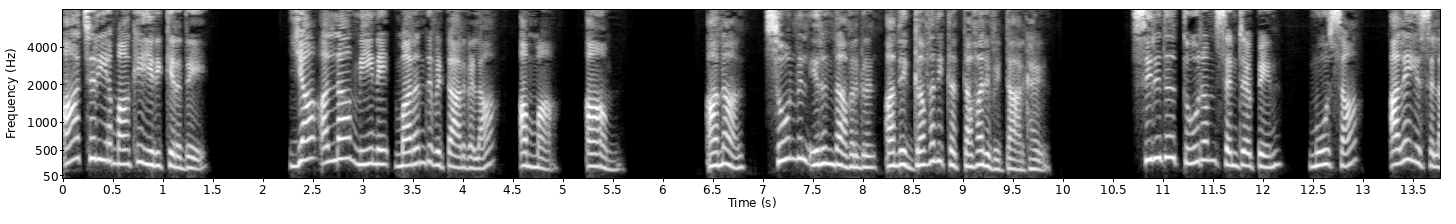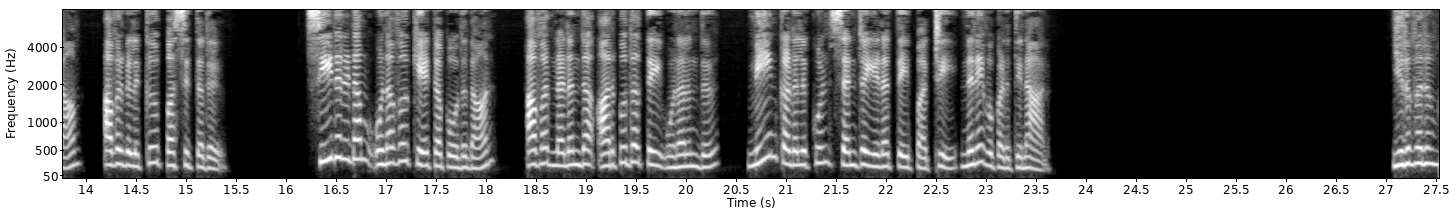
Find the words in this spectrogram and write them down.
ஆச்சரியமாக இருக்கிறதே. யா அல்லாஹ் மீனை மறந்துவிட்டார்களா அம்மா ஆம். ஆனால் சோன்வில் இருந்த அவர்கள் அதை கவனிக்க தவறிவிட்டார்கள். சிறிது தூரம் சென்ற பின் மூசா அலைஹிசலாம் அவர்களுக்கு பசித்தது சீடரிடம் உணவு கேட்டபோதுதான் அவர் நடந்த அற்புதத்தை உணர்ந்து மீன் கடலுக்குள் சென்ற இடத்தை பற்றி நினைவுபடுத்தினார் இருவரும்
